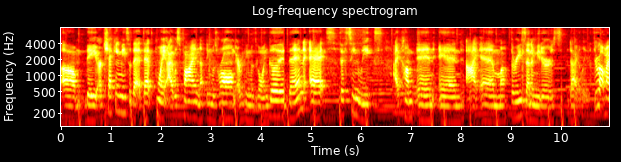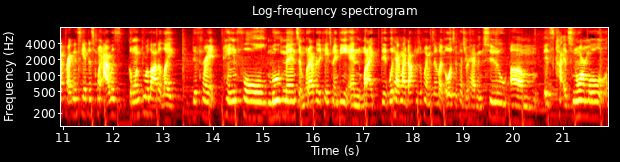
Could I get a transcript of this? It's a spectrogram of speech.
Um, they are checking me so that at that point I was fine, nothing was wrong, everything was going good. Then at 15 weeks, I come in and I am three centimeters dilated. Throughout my pregnancy at this point, I was going through a lot of like different painful movements and whatever the case may be. And when I did would have my doctor's appointments they're like oh it's because you're having two um it's it's normal.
